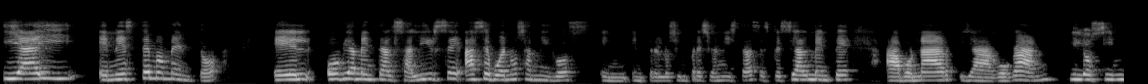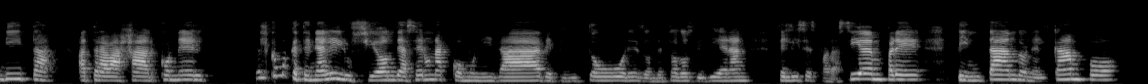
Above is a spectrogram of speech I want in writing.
Y ahí, en este momento, él, obviamente, al salirse, hace buenos amigos entre los impresionistas, especialmente a Bonnard y a Gauguin, y los invita a trabajar con él. Él como que tenía la ilusión de hacer una comunidad de pintores donde todos vivieran felices para siempre, pintando en el campo,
